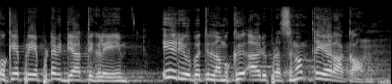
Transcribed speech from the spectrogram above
ഓക്കെ പ്രിയപ്പെട്ട വിദ്യാർത്ഥികളെ ഈ രൂപത്തിൽ നമുക്ക് ആ ഒരു പ്രസംഗം തയ്യാറാക്കാം.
